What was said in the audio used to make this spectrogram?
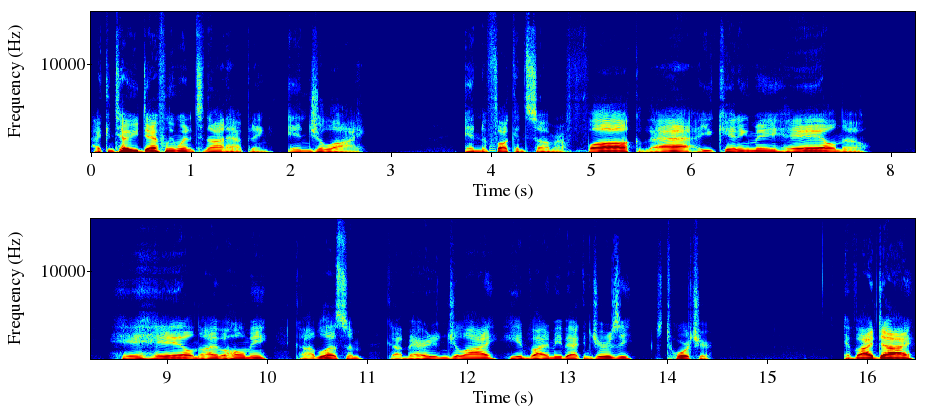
I can tell you definitely when it's not happening in July. In the fucking summer. Fuck that. Are you kidding me? Hell no. Hell no. I have a homie. God bless him. Got married in July. He invited me back in Jersey. It was torture. If I die,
